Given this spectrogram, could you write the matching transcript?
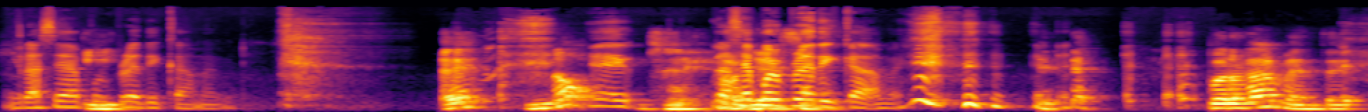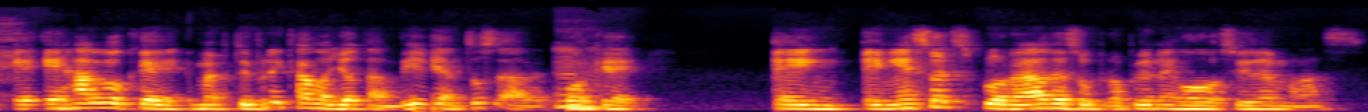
Gracias por predicarme. ¿Eh? No. Eh, Gracias oye, por predicarme. Pero realmente e- es algo que me estoy predicando yo también, tú sabes, porque en, en eso explorar de su propio negocio y demás,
